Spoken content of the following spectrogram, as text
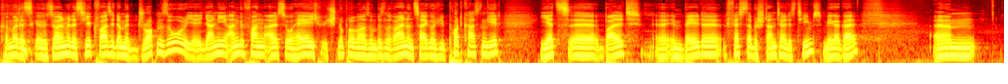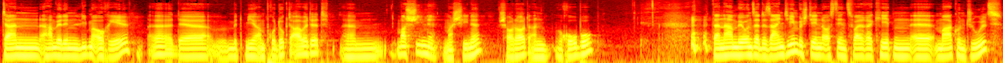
können wir das, sollen wir das hier quasi damit droppen so? Janni angefangen als so, hey, ich, ich schnuppere mal so ein bisschen rein und zeige euch, wie Podcasten geht. Jetzt äh, bald äh, im Bälde fester Bestandteil des Teams, mega geil. Ähm, dann haben wir den lieben Aurel, äh, der mit mir am Produkt arbeitet. Ähm, Maschine. Maschine, Shoutout an Robo. Dann haben wir unser Design-Team, bestehend aus den zwei Raketen äh, Mark und Jules.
